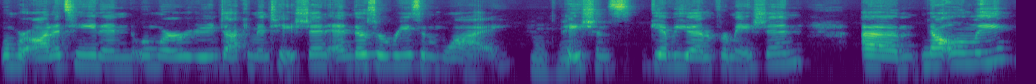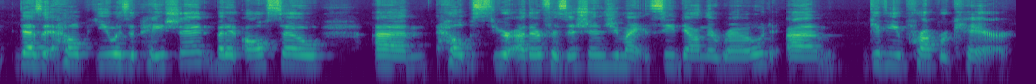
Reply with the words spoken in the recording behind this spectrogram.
when we're auditing and when we're reviewing documentation, and there's a reason why mm-hmm. patients give you that information um, not only does it help you as a patient, but it also um, helps your other physicians you might see down the road um, give you proper care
